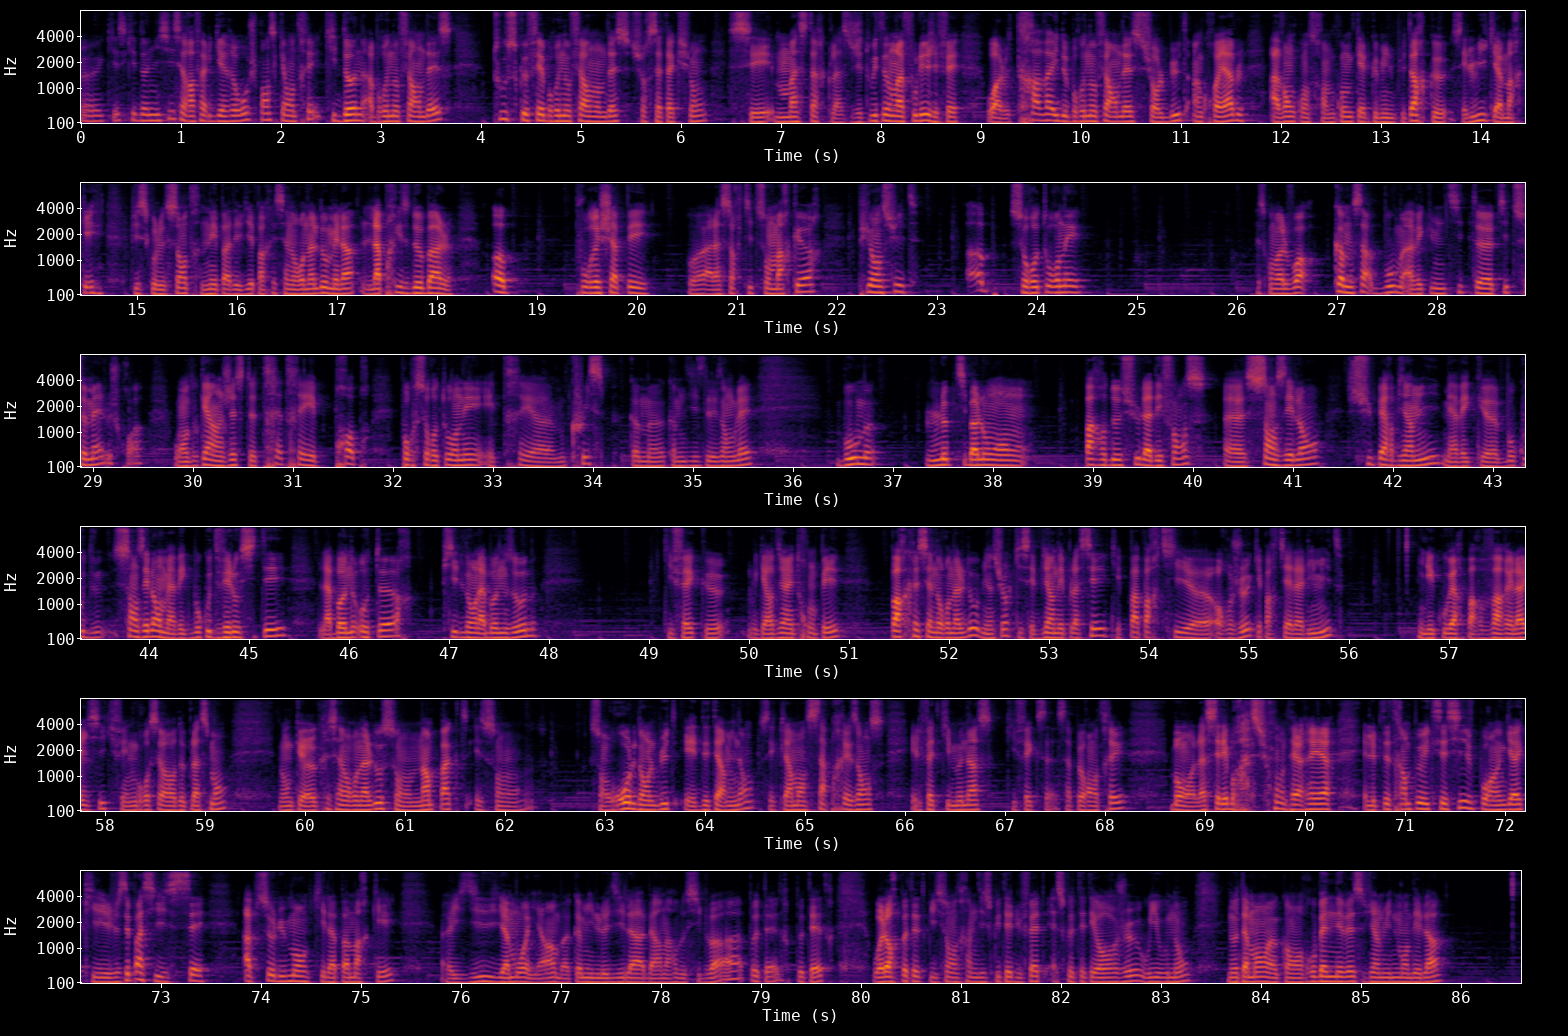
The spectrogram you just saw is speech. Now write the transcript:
Euh, qui est-ce qui donne ici? C'est Rafael Guerrero, je pense, qui est entré, qui donne à Bruno Fernandes tout ce que fait Bruno Fernandes sur cette action, c'est masterclass. J'ai tweeté dans la foulée, j'ai fait le travail de Bruno Fernandes sur le but, incroyable, avant qu'on se rende compte quelques minutes plus tard que c'est lui qui a marqué, puisque le centre n'est pas dévié par Cristiano Ronaldo. Mais là, la prise de balle, hop, pour échapper à la sortie de son marqueur, puis ensuite, hop, se retourner. Est-ce qu'on va le voir? Comme ça, boum, avec une petite, euh, petite semelle, je crois, ou en tout cas un geste très très propre pour se retourner et très euh, crisp, comme, euh, comme disent les Anglais. Boum, le petit ballon par-dessus la défense, sans élan, super bien mis, mais avec beaucoup de, sans élan, mais avec beaucoup de vélocité, la bonne hauteur, pile dans la bonne zone, qui fait que le gardien est trompé par Cristiano Ronaldo, bien sûr, qui s'est bien déplacé, qui n'est pas parti hors jeu, qui est parti à la limite. Il est couvert par Varela ici, qui fait une grosse erreur de placement. Donc euh, Cristiano Ronaldo, son impact et son, rôle dans le but est déterminant. C'est clairement sa présence et le fait qu'il menace qui fait que ça, peut rentrer. Bon, la célébration derrière, elle est peut-être un peu excessive pour un gars qui, je ne sais pas s'il sait absolument qu'il n'a pas marqué. Euh, il se dit, il y a moyen, bah, comme il le dit là Bernardo Silva, peut-être, peut-être. Ou alors peut-être qu'ils sont en train de discuter du fait, est-ce que tu étais hors jeu, oui ou non. Notamment euh, quand Ruben Neves vient lui demander là,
